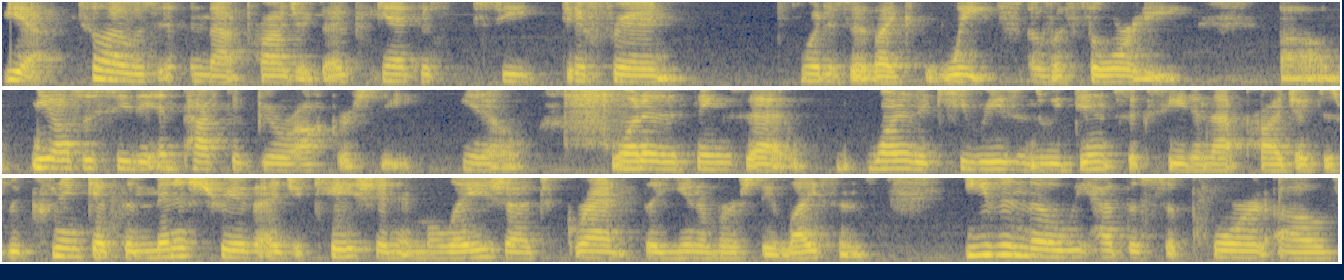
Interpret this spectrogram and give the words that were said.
yeah until i was in that project. I began to see different what is it like weights of authority um, you also see the impact of bureaucracy. You know, one of the things that one of the key reasons we didn't succeed in that project is we couldn't get the Ministry of Education in Malaysia to grant the university license, even though we had the support of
